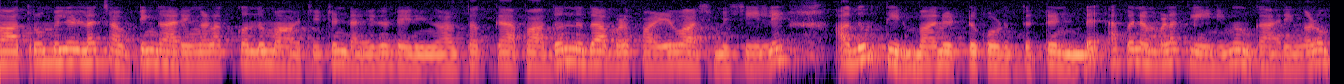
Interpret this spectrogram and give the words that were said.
ബാത്റൂമിലുള്ള ചവിട്ടിയും കാര്യങ്ങളൊക്കെ ഒന്ന് മാറ്റിയിട്ടുണ്ടായിരുന്നു ഡൈനിങ് ഹാളത്തൊക്കെ അപ്പോൾ അതൊന്നും ഇത് നമ്മളെ പഴയ വാഷിംഗ് മെഷീനിൽ അതും തിരുമ്പാനിട്ട് കൊടുത്തിട്ടുണ്ട്. അപ്പോൾ നമ്മളെ ക്ലീനിങ്ങും കാര്യങ്ങളും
